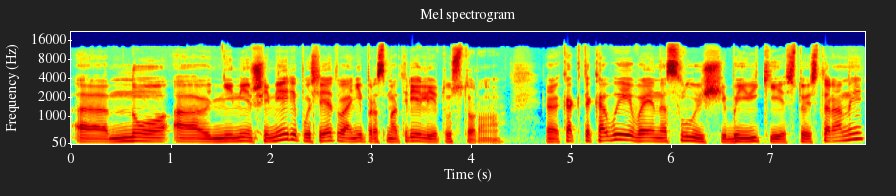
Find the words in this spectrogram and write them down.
э, но а, не меньшей мере после этого они просмотрели эту сторону. Э, Как таковые военнослужащие, боевики с той стороны,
